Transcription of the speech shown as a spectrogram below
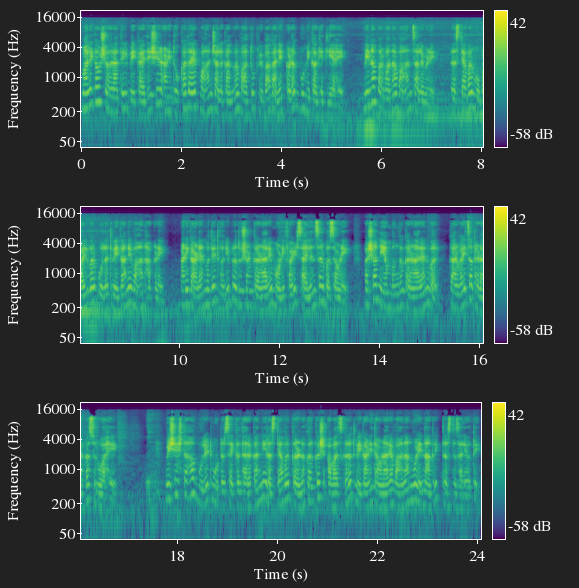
मालेगाव शहरातील बेकायदेशीर आणि धोकादायक वाहन चालकांवर वाहतूक विभागाने कडक भूमिका घेतली आहे. विना परवाना वाहन चालविणे रस्त्यावर मोबाईलवर बोलत वेगाने वाहन हाकणे. आणि गाड्यांमध्ये ध्वनी प्रदूषण करणारे मॉडिफाईड सायलेन्सर बसवणे अशा नियमभंग करणाऱ्यांवर कारवाईचा धडाका सुरू आहे. विशेषतः बुलेट मोटरसायकल धारकांनी रस्त्यावर कर्णकर्कश आवाज करत वेगाने धावणाऱ्या वाहनांमुळे नागरिक त्रस्त झाले होते.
